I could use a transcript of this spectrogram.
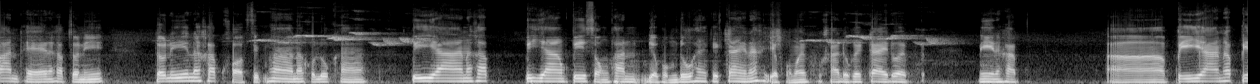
บ้านแท้นะครับ ตัวนี้ ตัวนี้นะครับขอ 15 นะคุณลูกค้า ปียางนะครับ ปียางปี 2000 เดี๋ยวผมดูให้ใกล้ๆนะ เดี๋ยวผมให้ลูกค้าดูใกล้ ๆด้วย นี่นะครับปียางครับปี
